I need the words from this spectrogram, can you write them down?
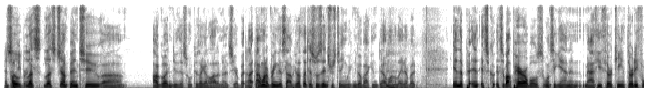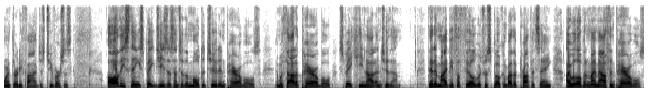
and so puffy bread. let's let's jump into. Uh, I'll go ahead and do this one because I got a lot of notes here. But I, I want to bring this out because I thought this was interesting. We can go back and delve on it later. But in the it's it's about parables once again in Matthew 13, 34 and 35, just two verses. All these things spake Jesus unto the multitude in parables, and without a parable spake he not unto them. That it might be fulfilled which was spoken by the prophet, saying, I will open my mouth in parables.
